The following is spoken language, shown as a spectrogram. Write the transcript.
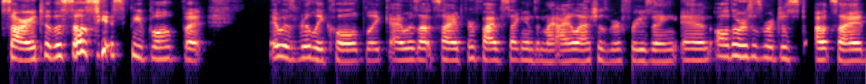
sorry to the Celsius people, but it was really cold. Like I was outside for five seconds and my eyelashes were freezing, and all the horses were just outside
